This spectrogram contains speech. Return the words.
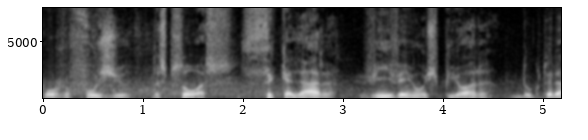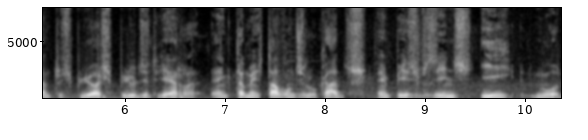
o refúgio das pessoas, se calhar vivem hoje pior do que durante os piores períodos de guerra em que também estavam deslocados em países vizinhos e no,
